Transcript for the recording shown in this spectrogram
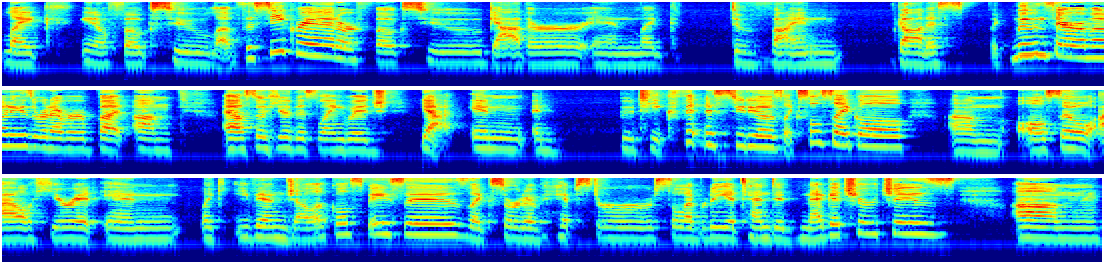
like you know folks who love the secret or folks who gather in like divine goddess like moon ceremonies or whatever but um i also hear this language yeah in in boutique fitness studios like SoulCycle um, also i'll hear it in like evangelical spaces like sort of hipster celebrity attended mega churches um,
